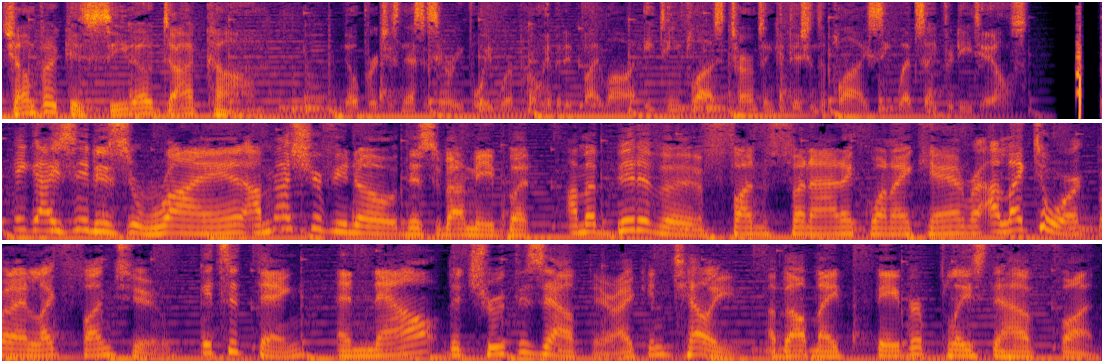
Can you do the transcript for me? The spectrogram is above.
ChumbaCasino.com. No purchase necessary. Void where prohibited by law. 18 plus terms and conditions apply. See website for details. Hey guys, it is Ryan. I'm not sure if you know this about me, but I'm a bit of a fun fanatic when I can. I like to work, but I like fun too. It's a thing. And now the truth is out there. I can tell you about my favorite place to have fun.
